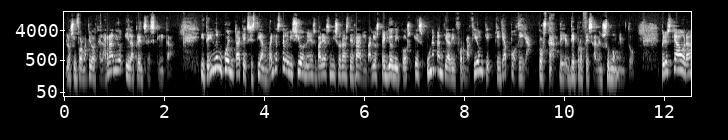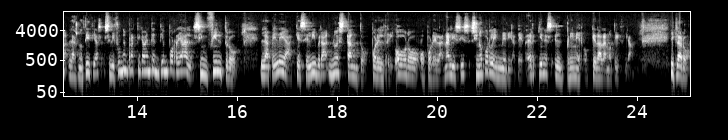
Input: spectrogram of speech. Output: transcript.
los informativos de la radio y la prensa escrita. Y teniendo en cuenta que existían varias televisiones, varias emisoras de radio y varios periódicos, es una cantidad de información que, ya podía costar de, procesar en su momento. Pero es que ahora las noticias se difunden prácticamente en tiempo real, sin filtro. La pelea que se libra no es tanto por el rigor o, o por el análisis, sino por la inmediatez, a ver quién es el primero que da la noticia. Y claro,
